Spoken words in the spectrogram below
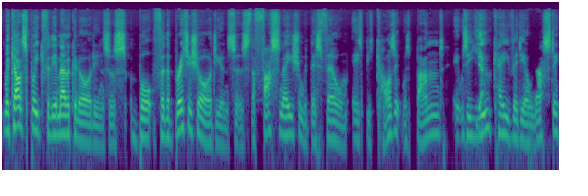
we can't speak for the American audiences, but for the British audiences, the fascination with this film is because it was banned. It was a Yeah. UK video nasty.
